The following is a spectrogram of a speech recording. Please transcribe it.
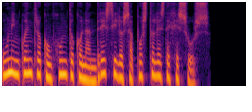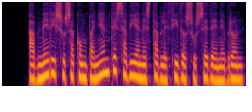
un encuentro conjunto con Andrés y los apóstoles de Jesús. Abner y sus acompañantes habían establecido su sede en Hebrón,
